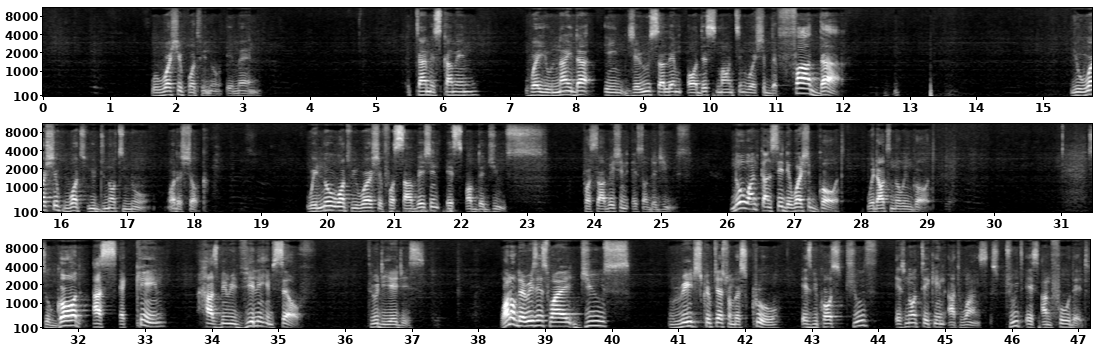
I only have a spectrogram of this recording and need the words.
we worship what we know. Amen. The time is coming where you neither in Jerusalem or this mountain worship the Father. You worship what you do not know. What a shock. We know what we worship, for salvation is of the Jews. For salvation is of the Jews. No one can say they worship God without knowing God. So, God, as a king, has been revealing himself through the ages. One of the reasons why Jews read scriptures from the scroll is because truth is not taken at once, truth is unfolded.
